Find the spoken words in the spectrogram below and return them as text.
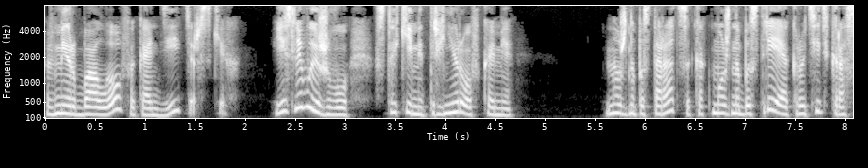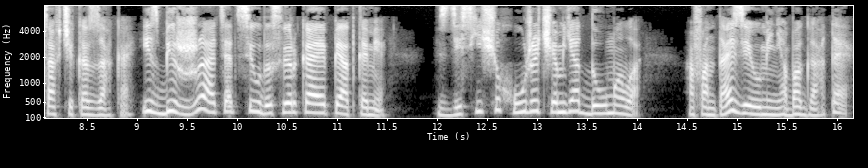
в мир балов и кондитерских. Если выживу с такими тренировками. Нужно постараться как можно быстрее окрутить красавчика Зака и сбежать отсюда, сверкая пятками. Здесь еще хуже, чем я думала — а фантазия у меня богатая.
